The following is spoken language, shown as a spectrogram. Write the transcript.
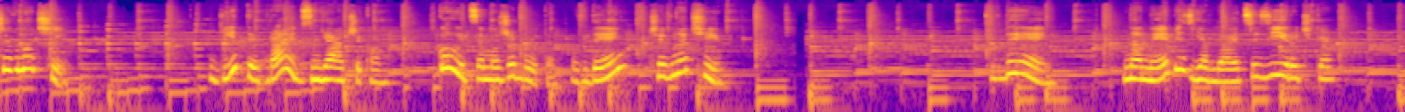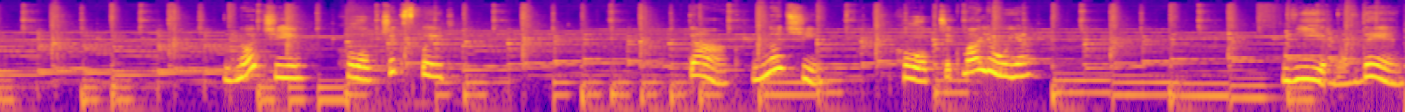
чи вночі. Діти грають з м'ячиком. Коли це може бути? Вдень чи вночі? Вдень. На небі з'являються зірочки. Вночі хлопчик спить. Так, вночі хлопчик малює. Вірно, вдень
